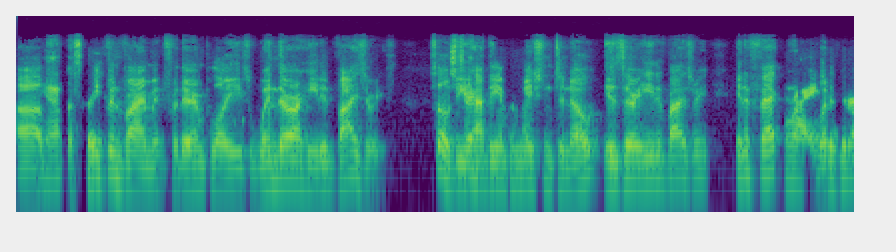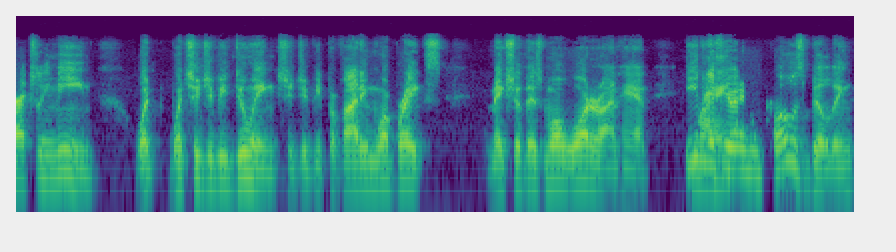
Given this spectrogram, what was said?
uh, Yep. a safe environment for their employees when there are heat advisories. So, That's do you true. have the information to know is there a heat advisory in effect? Right. What does it actually mean? What what should you be doing? Should you be providing more breaks? Make sure there's more water on hand. Even if you're in an enclosed building,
